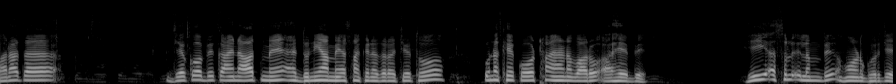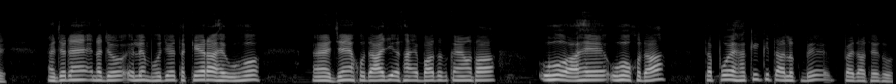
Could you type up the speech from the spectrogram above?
माना त जेको बि काइनात में ऐं दुनिया में असांखे नज़र अचे थो उनखे को ठाहिण वारो आहे बि इहा असुलु इल्मु बि हुअणु घुरिजे ऐं जॾहिं इन जो इल्मु हुजे त केरु आहे उहो ऐं जंहिं ख़ुदा जी असां इबादत कयूं था उहो आहे उहो ख़ुदा त पोइ हक़ीक़ी तालुक़ बि पैदा थिए थो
